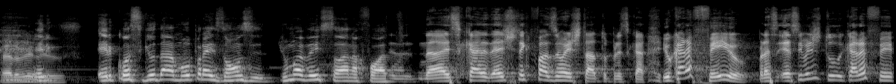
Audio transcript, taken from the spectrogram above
Maravilhoso. Ele conseguiu dar amor pras 11 de uma vez só na foto. Não, esse cara, a gente tem que fazer uma estátua pra esse cara. E o cara é feio, pra, acima de tudo, o cara é feio.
